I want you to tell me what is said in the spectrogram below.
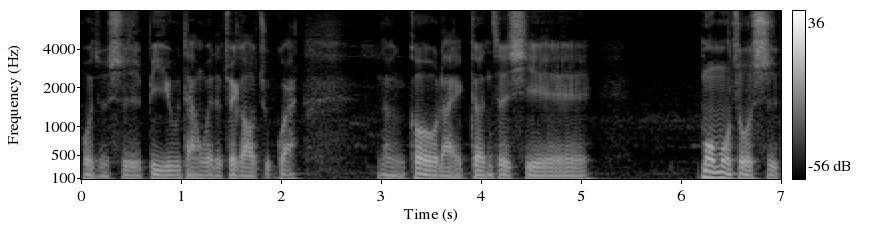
或者是 BU 单位的最高主管，能够来跟这些默默做事，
